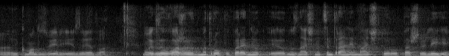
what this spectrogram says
е, команду Звір і Зоря 2? Ну, як зауважив Дмитро попередньо е, однозначно центральний матч туру першої ліги.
